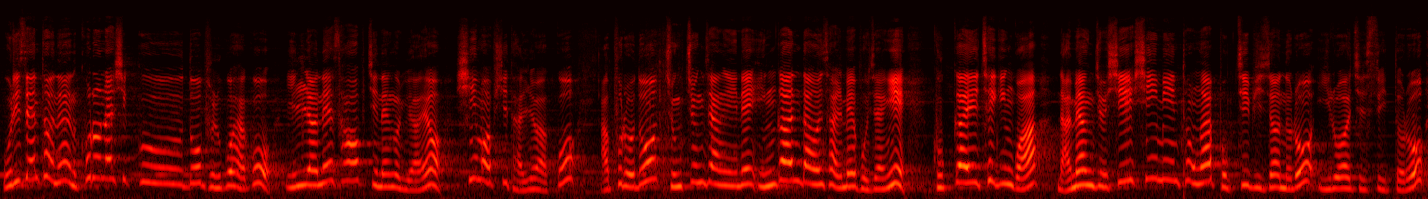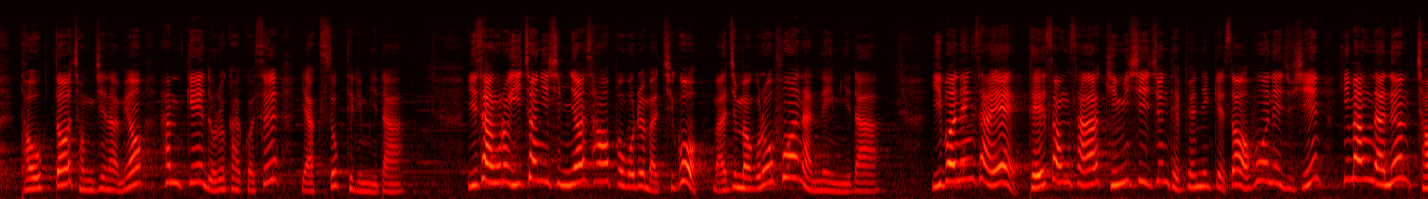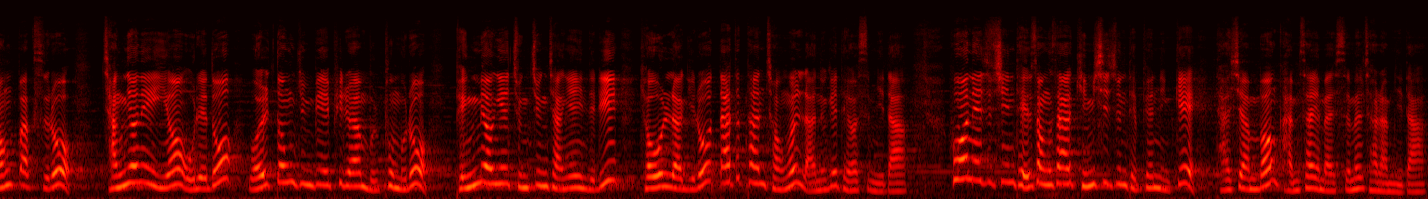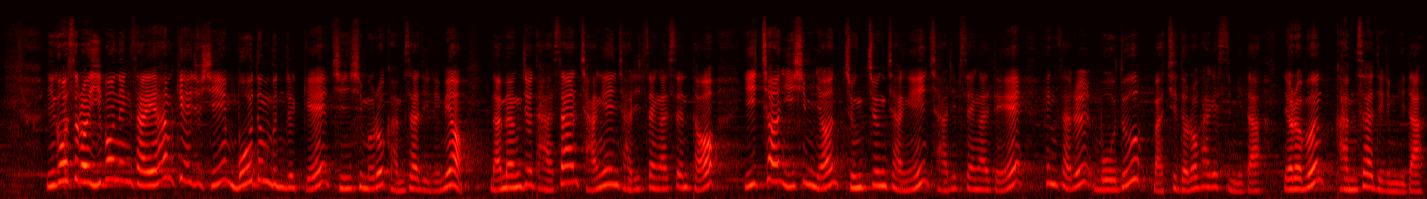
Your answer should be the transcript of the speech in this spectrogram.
우리 센터는 코로나19도 불구하고 1년의 사업 진행을 위하여 쉼 없이 달려왔고 앞으로도 중증 장애인의 인간다운 삶의 보장이 국가의 책임과 남양주시 시민 통합 복지 비전으로 이루어질 수 있도록 더욱더 정진하며 함께 노력할 것을 약속드립니다. 이상으로 2020년 사업 보고를 마치고 마지막으로 후원 안내입니다. 이번 행사에 대성사 김시준 대표님께서 후원해 주신 희망 나눔 정박스로 작년에 이어 올해도 월동 준비에 필요한 물품으로 100명의 중증 장애인들이 겨울나기로 따뜻한 정을 나누게 되었습니다. 후원해 주신 대성사 김시준 대표님께 다시 한번 감사의 말씀을 전합니다. 이것으로 이번 행사에 함께해 주신 모든 분들께 진심으로 감사드리며 남양주 다산 장애인 자립생활센터 2020년 중증 장애인 자립생활대회 행사를 모두 마치도록 하겠습니다. 여러분 감사드립니다.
